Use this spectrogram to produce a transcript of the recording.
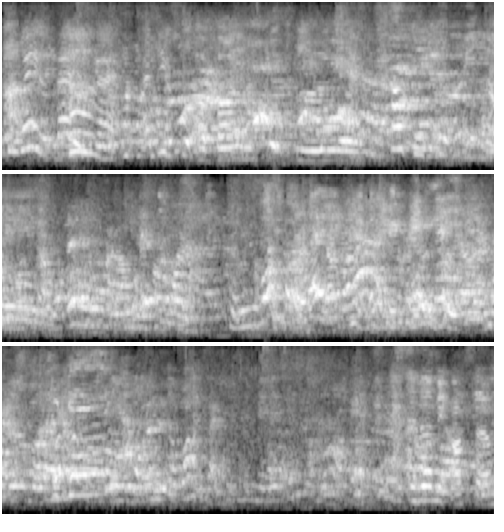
the way you tie is right. I think you put above, you put below. How to put below? isn't it awesome?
